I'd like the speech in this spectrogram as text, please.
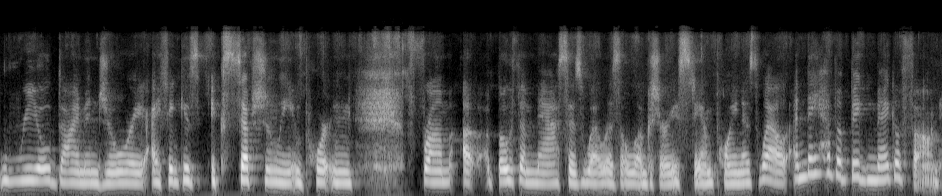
real diamond jewelry, I think is exceptionally important from a, both a mass as well as a luxury standpoint as well. And they have a big megaphone.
